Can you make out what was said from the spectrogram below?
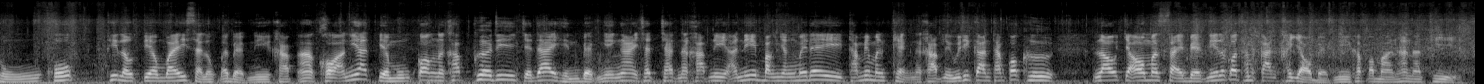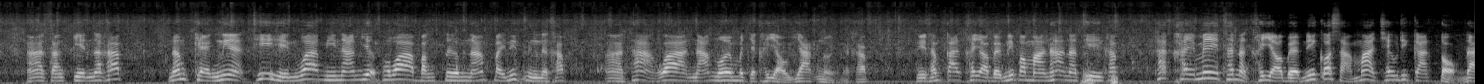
ถุงโคก ที่เราเตรียมไว้ใส่ลงไปแบบนี้ครับอขออนุญาตเปลี่ยนมุมกล้องนะครับ เพื่อที่จะได้เห็นแบบง่าย ๆ ชัด ๆ นะครับ นี่อันนี้บางยังไม่ได้ทำให้มันแข็งนะครับในวิธีการทำก็คือ เราจะเอามาใส่แบบนี้แล้วก็ทำการเขย่าแบบนี้ครับประมาณ 5 นาทีสังเกตนะครับ น้ำแข็งเนี่ยที่เห็นว่ามีน้ำเยอะเพราะว่าบางเติมน้ำไปนิดนึงนะครับถ้าว่าน้ำน้อยมันจะเขย่ายากหน่อยนะครับนี่ทำการเขย่าแบบนี้ประมาณ 5 นาทีครับ ถ้าใครไม่ถนัดเขย่าแบบนี้ก็สามารถใช้วิธีการตอกได้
